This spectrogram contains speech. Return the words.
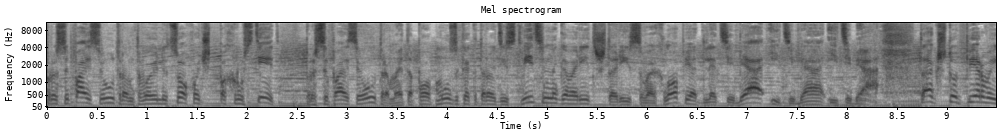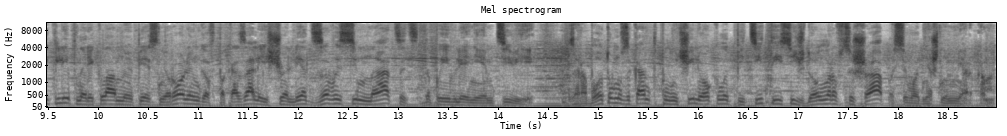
просыпайся утром, твое лицо лицо хочет похрустеть. Просыпайся утром. Это поп-музыка, которая действительно говорит, что рисовые хлопья для тебя и тебя и тебя. Так что первый клип на рекламную песню роллингов показали еще лет за 18 до появления MTV. За работу музыканты получили около 5000 долларов США по сегодняшним меркам.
